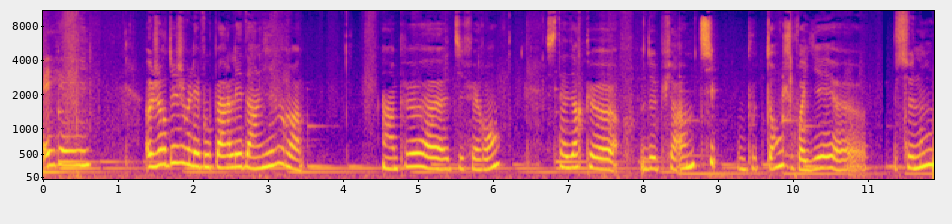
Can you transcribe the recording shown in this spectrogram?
Hey hey Aujourd'hui je voulais vous parler d'un livre un peu euh, différent. C'est-à-dire que depuis un petit bout de temps je voyais euh, ce nom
